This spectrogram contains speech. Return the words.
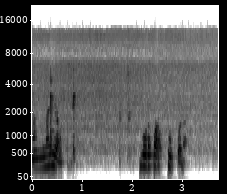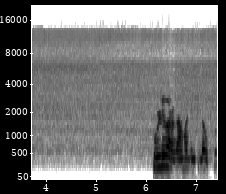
നന്നായി ഇളക്കണം. കൂടെ കുറച്ച് ഉപ്പിടാം. ഉള്ളി വറകാൻ വേണ്ടിയിട്ടുള്ള ഉപ്പ്.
